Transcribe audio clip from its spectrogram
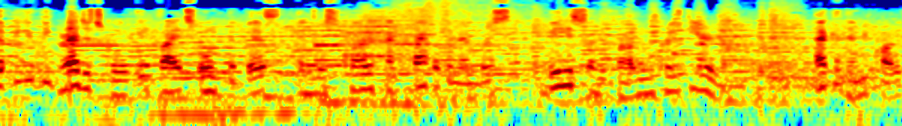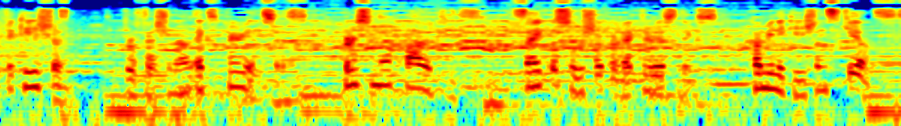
The PUP Graduate School invites only the best and most qualified faculty members based on the following criteria. Academic qualification, professional experiences, personal qualities, psychosocial characteristics, communication skills,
